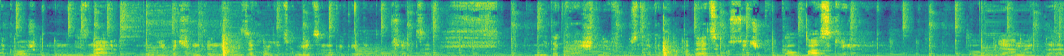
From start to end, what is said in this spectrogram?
окрошку. Ну, не знаю. Мне почему-то не заходит с курицей. Она какая-то получается не такая, что ли, вкусная. Когда попадается кусочек колбаски, то прям это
